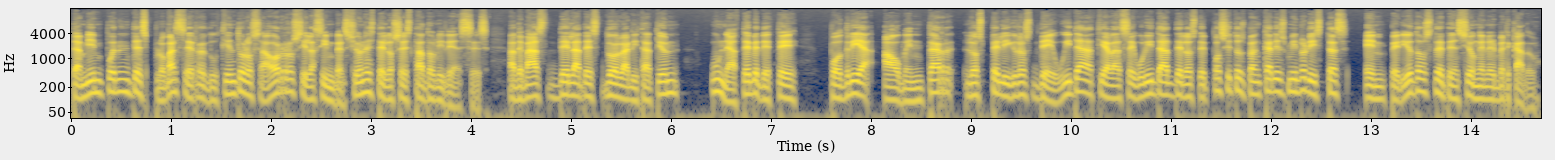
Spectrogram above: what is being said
también pueden desplomarse reduciendo los ahorros y las inversiones de los estadounidenses. Además de la desdolarización, una CBDC podría aumentar los peligros de huida hacia la seguridad de los depósitos bancarios minoristas en periodos de tensión en el mercado.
